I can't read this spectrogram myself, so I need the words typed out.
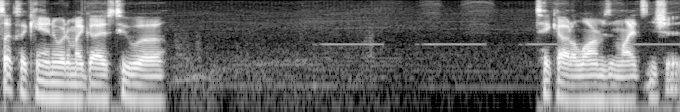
Sucks I can't order my guys to, uh... Take out alarms and lights and shit.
